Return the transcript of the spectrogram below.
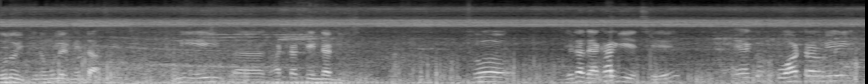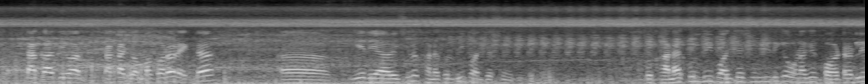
দোলই তৃণমূলের নেতা। উনি এই ঘাটটার টেন্ডার নিয়েছেন। তো যেটা দেখা গিয়েছে একদম কোয়ার্টারলি টাকা দেওয়ার টাকা জমা করার একটা ইয়ে দেওয়া হয়েছিল খানাকুল দুই পঞ্চায়েত সমিতি থেকে। তো খানাকুল দুই পঞ্চায়েত সমিতি থেকে ওনাকে কোয়ার্টারলি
